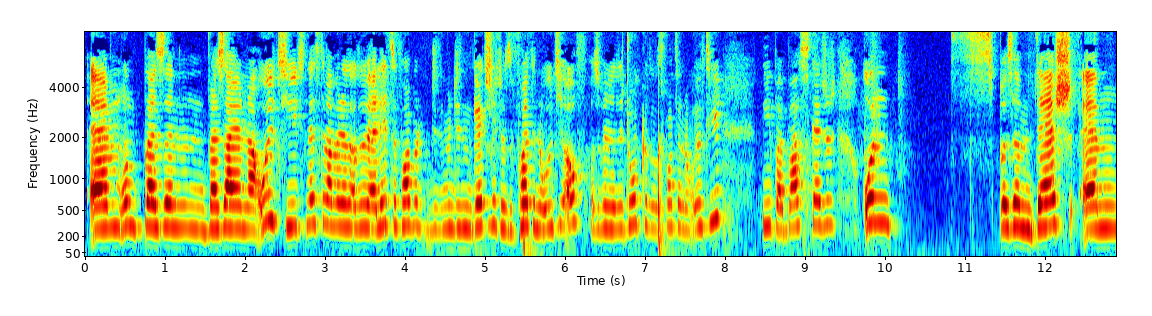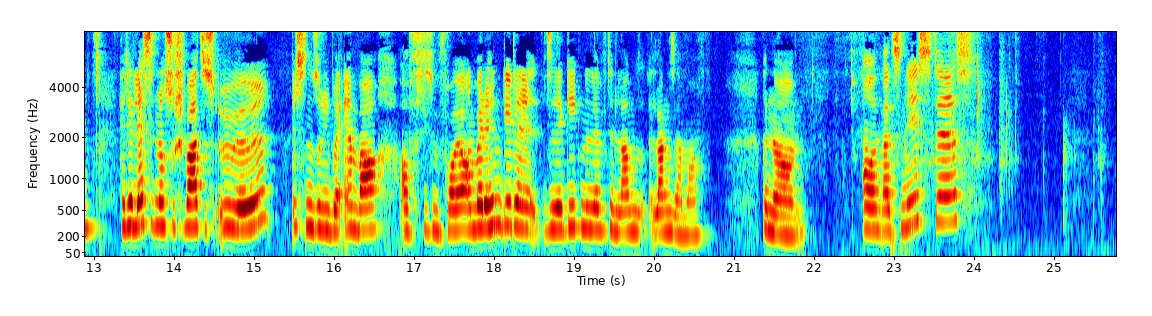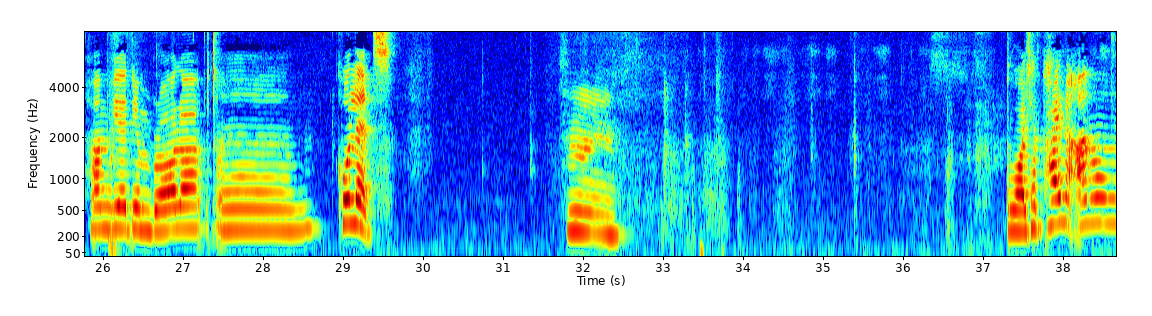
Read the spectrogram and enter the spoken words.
Ähm, und bei, sein, bei seiner Ulti, das nächste Mal, wenn er, also er lädt sofort mit, mit diesem Gadget, sofort seine Ulti auf. Also wenn er sie drückt, sofort seine Ulti, wie bei Bass Gadget. Und bei seinem Dash ähm, hinterlässt er noch so schwarzes Öl, bisschen so wie bei Amber, auf diesem Feuer. Und wenn er hingeht, der, der Gegner wird dann lang, langsamer. Genau. Und als nächstes haben wir den Brawler ähm, Colette. Hm. Boah, ich habe keine Ahnung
